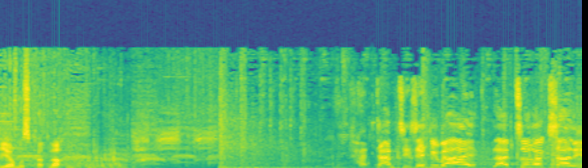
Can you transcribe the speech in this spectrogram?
Lia muss gerade lachen. Verdammt, sie sind überall! Bleib zurück, Sully!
